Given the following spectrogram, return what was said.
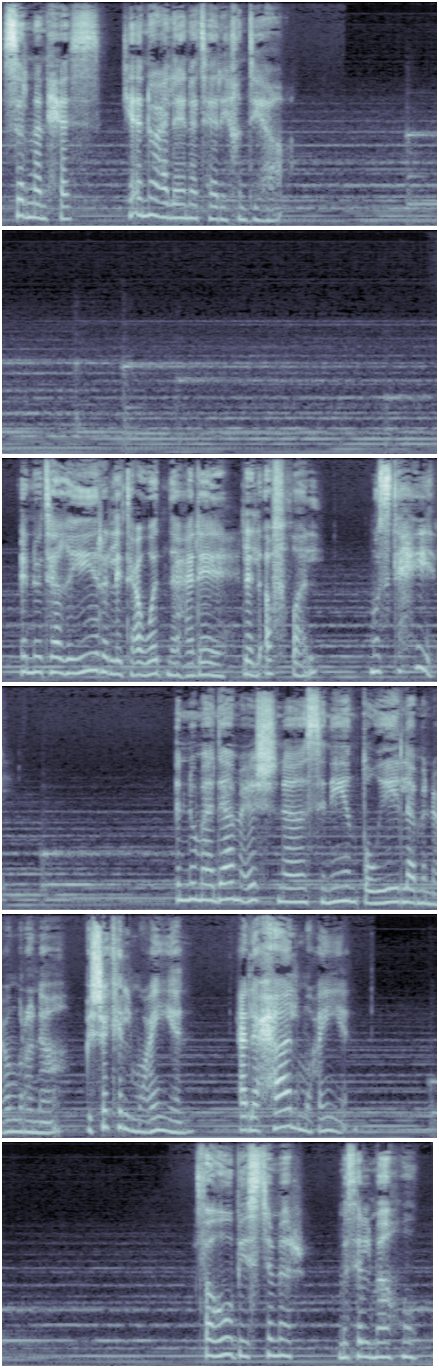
صرنا نحس كأنه علينا تاريخ انتهاء. إنه تغيير اللي تعودنا عليه للأفضل مستحيل. إنه ما دام عشنا سنين طويلة من عمرنا بشكل معين على حال معين فهو بيستمر مثل ما هو.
